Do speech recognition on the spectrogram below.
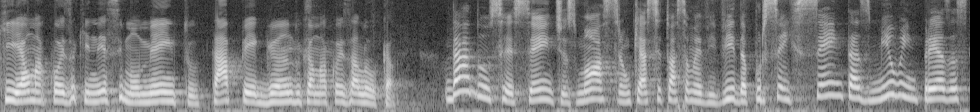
Que é uma coisa que nesse momento está pegando, que é uma coisa louca. Dados recentes mostram que a situação é vivida por 600 mil empresas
